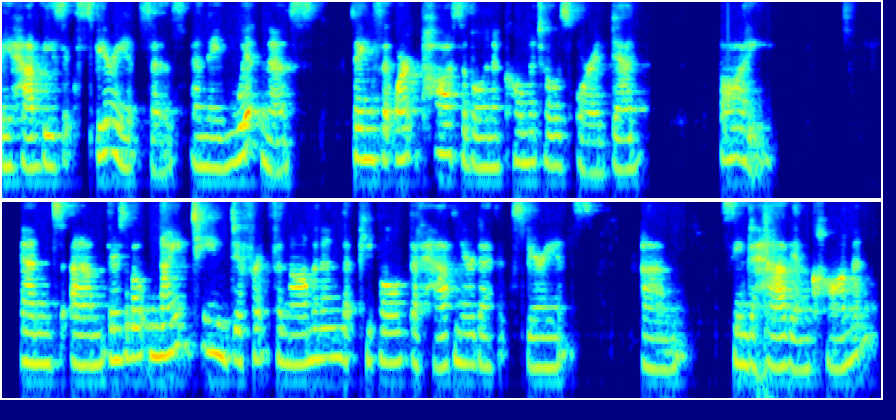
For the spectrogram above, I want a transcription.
they have these experiences and they witness things that weren't possible in a comatose or a dead body. And um, there's about 19 different phenomenon that people that have near-death experience um, seem to have in common.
